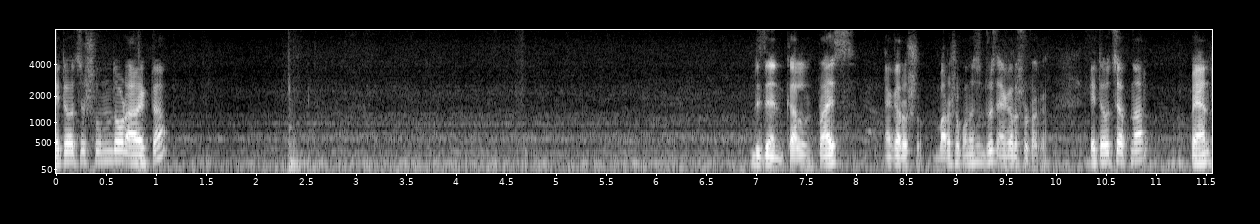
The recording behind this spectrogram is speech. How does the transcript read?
এটা হচ্ছে সুন্দর আরেকটা ডিজাইন কালার প্রাইস এগারোশো, বারোশো পঞ্চাশ ড্রেস, এগারোশো টাকা। এটা হচ্ছে আপনার প্যান্ট,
